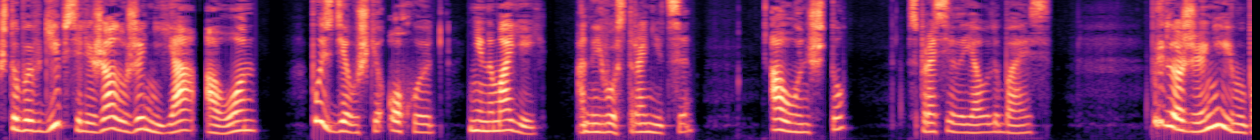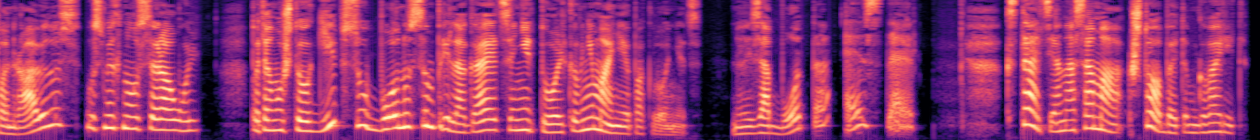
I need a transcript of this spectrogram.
чтобы в гипсе лежал уже не я, а он. Пусть девушки охуют не на моей, а на его странице. А он что? — спросила я, улыбаясь. «Предложение ему понравилось», — усмехнулся Рауль, «потому что гипсу бонусом прилагается не только внимание поклонниц, но и забота Эстер. Кстати, она сама что об этом говорит?»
